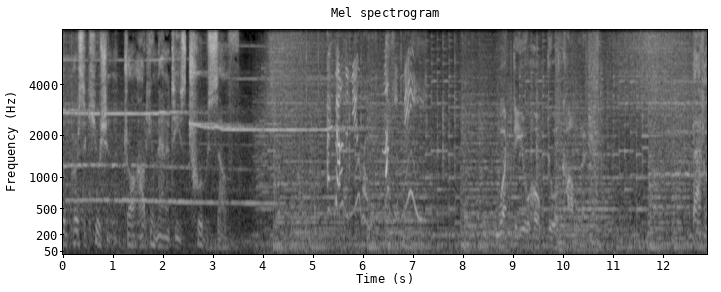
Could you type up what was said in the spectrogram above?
of persecution draw out humanity's true self. I found a new one! Lucky me! What do you hope to accomplish? Battle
